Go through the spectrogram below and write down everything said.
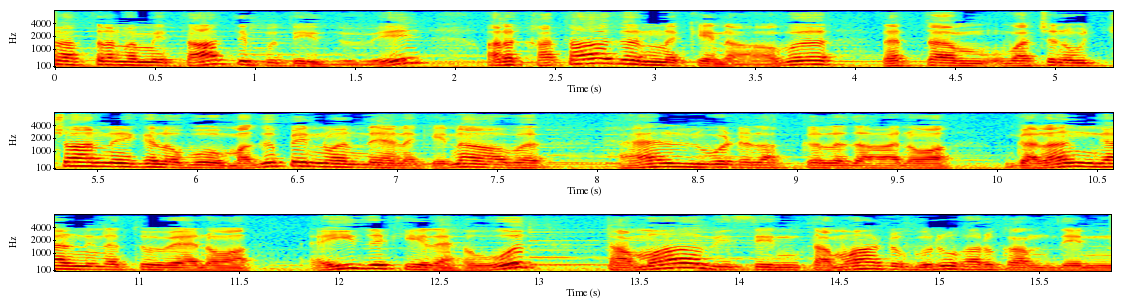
රත්තරන් මේ තාත්ති පුතේ දුවේ අර කතා කරන කෙනාව නැත්තම් වචන උච්චාරණය කළ ඔබ මඟ පෙන්වන්න යන කෙනාව හැල්ලුවට ලක් කරලා දානවා ගණන් ගන්නේ නැතුව යනවා. ඇයිද කියලා ඇහුවොත් තමා විසින් තමාට ගුරු හරුකම් දෙන්න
